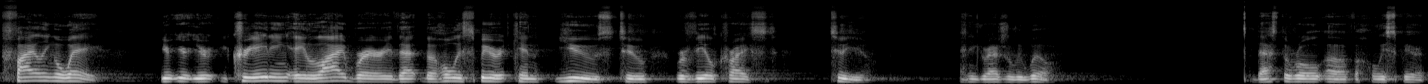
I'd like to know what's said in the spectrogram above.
filing away. You're, you're, you're creating a library that the Holy Spirit can use to reveal Christ to you, and He gradually will. That's the role of the Holy Spirit.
